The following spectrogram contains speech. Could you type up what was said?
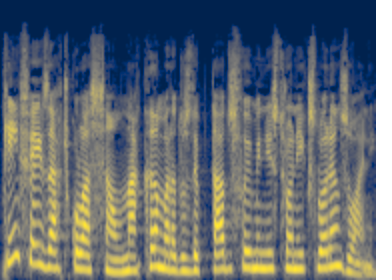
quem fez a articulação na Câmara dos Deputados foi o ministro Onyx Lorenzoni.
